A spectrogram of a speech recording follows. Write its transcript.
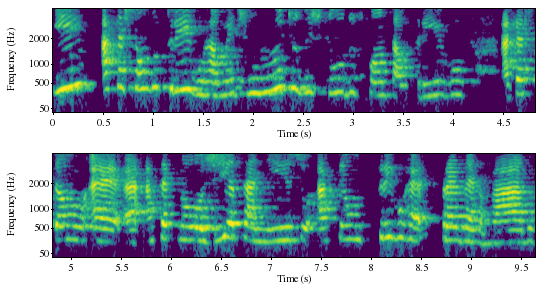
E a questão do trigo, realmente muitos estudos quanto ao trigo, a questão, é, a tecnologia está nisso, a ser um trigo preservado,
